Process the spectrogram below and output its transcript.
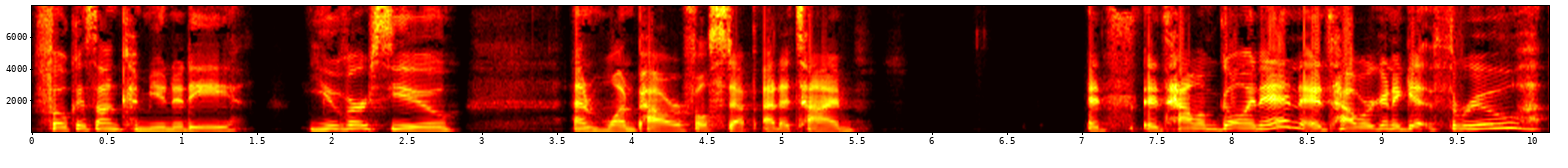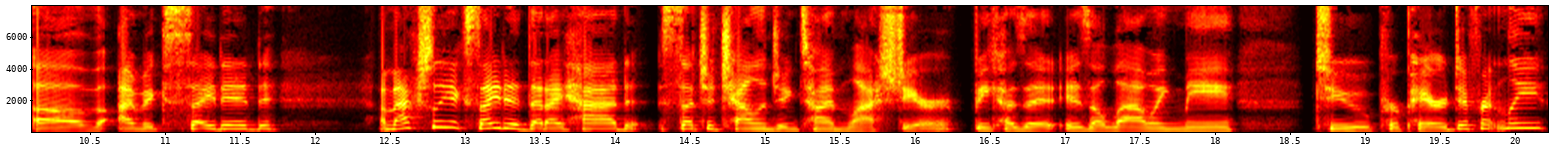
focus on community, you versus you, and one powerful step at a time. It's it's how I'm going in. It's how we're gonna get through. Of I'm excited. I'm actually excited that I had such a challenging time last year because it is allowing me to prepare differently,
